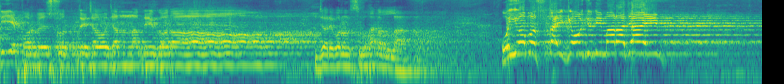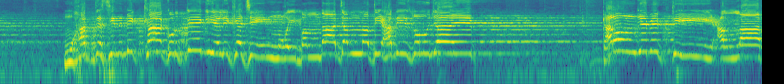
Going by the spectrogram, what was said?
দিয়ে প্রবেশ করতে যাও জান্নাতে কর জরে বলুন সুহান আল্লাহ ওই অবস্থায় কেউ যদি মারা যায় মুহাদ্দিসিন ব্যাখ্যা করতে গিয়ে লিখেছেন, ওই বান্দা জান্নাতি হাদিস অনুযায়ী। কারণ যে ব্যক্তি আল্লাহর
